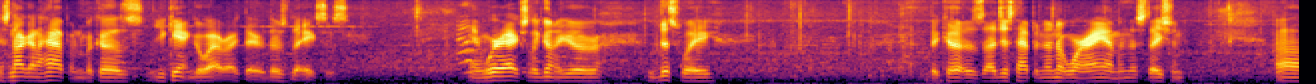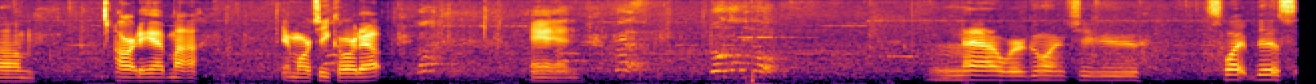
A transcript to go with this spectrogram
it's not gonna happen because you can't go out right there. Those are the X's. And we're actually gonna go this way because I just happen to know where I am in this station. Um, I already have my MRT card out. And now we're going to swipe this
